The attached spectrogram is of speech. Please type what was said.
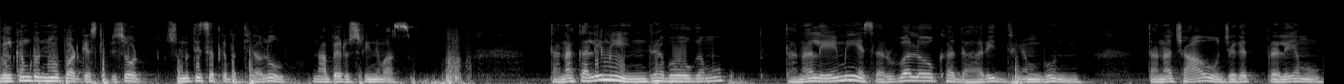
Welcome to new podcast episode Sumathi శతకపద్యాలు నా పేరు శ్రీనివాస్. తన కలిమి ఇంద్రభోగము తనలేమి సర్వలోక దారిద్ర్యంబున్ తన చావు జగత్ ప్రళయము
